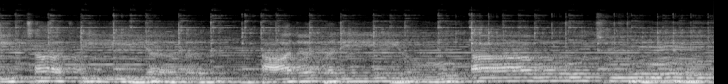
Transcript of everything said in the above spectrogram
ઈચ્છાથી તાર ધરી હું આવું છું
